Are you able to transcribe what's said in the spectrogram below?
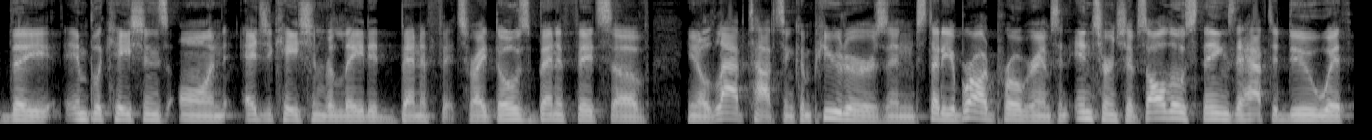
the implications on education related benefits, right? Those benefits of you know laptops and computers and study abroad programs and internships, all those things that have to do with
